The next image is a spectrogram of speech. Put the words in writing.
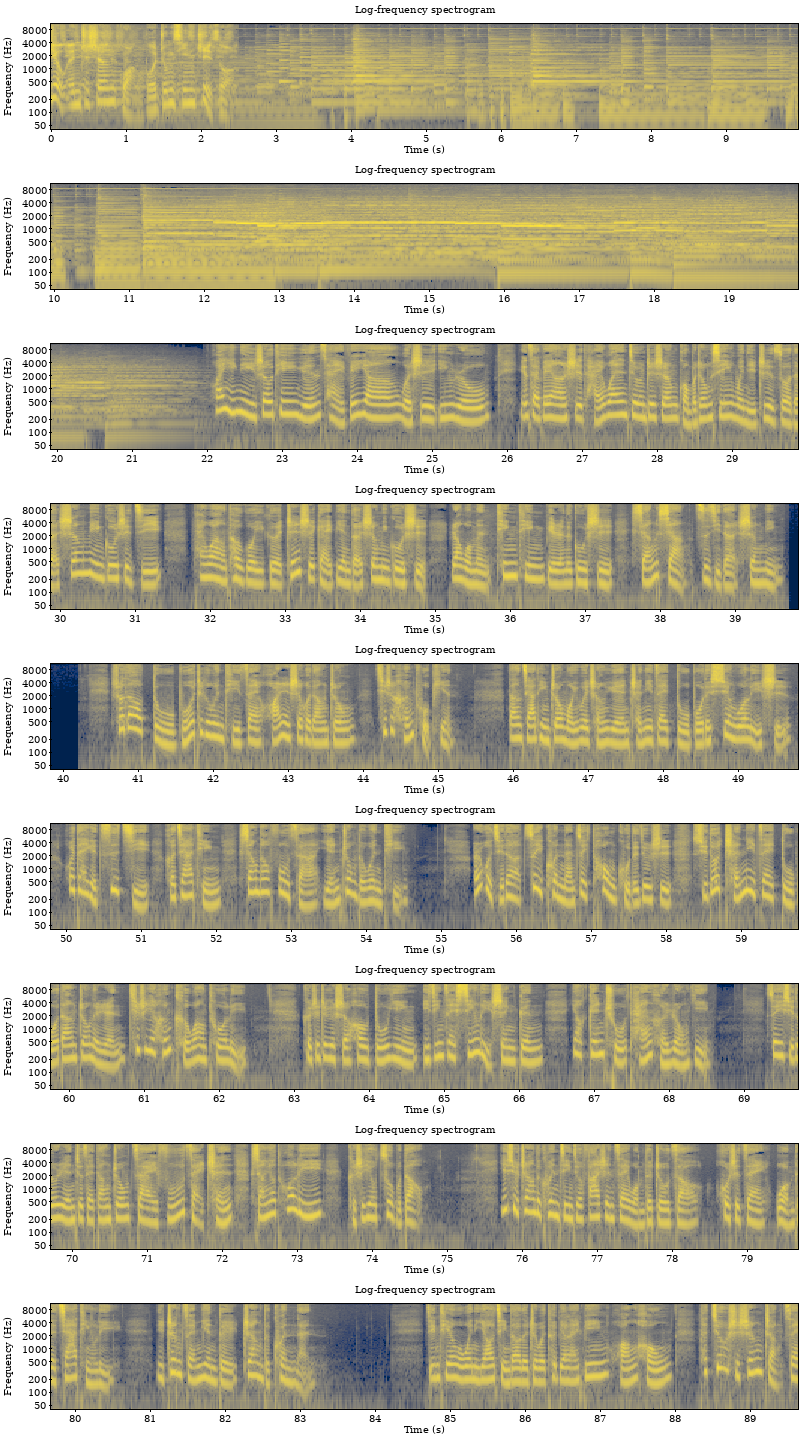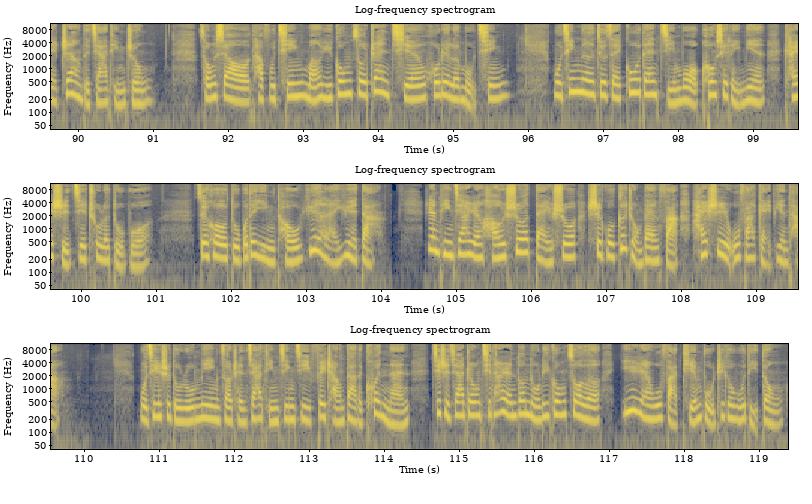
救恩之声广播中心制作。收听《云彩飞扬》，我是英如。《云彩飞扬》是台湾救恩之声广播中心为你制作的生命故事集，盼望透过一个真实改变的生命故事，让我们听听别人的故事，想想自己的生命。说到赌博这个问题，在华人社会当中其实很普遍。当家庭中某一位成员沉溺在赌博的漩涡里时，会带给自己和家庭相当复杂、严重的问题，而我觉得最困难、最痛苦的就是许多沉溺在赌博当中的人，其实也很渴望脱离，可是这个时候毒瘾已经在心里生根，要根除谈何容易？所以许多人就在当中载浮载沉，想要脱离，可是又做不到。也许这样的困境就发生在我们的周遭。或是在我们的家庭里，你正在面对这样的困难。今天我为你邀请到的这位特别来宾黄鸿，他就是生长在这样的家庭中。从小，他父亲忙于工作赚钱，忽略了母亲。母亲呢，就在孤单寂寞、空虚里面开始接触了赌博，最后赌博的瘾头越来越大。任凭家人好说歹说，试过各种办法，还是无法改变他。母亲嗜赌如命，造成家庭经济非常大的困难。即使家中其他人都努力工作了，依然无法填补这个无底洞，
